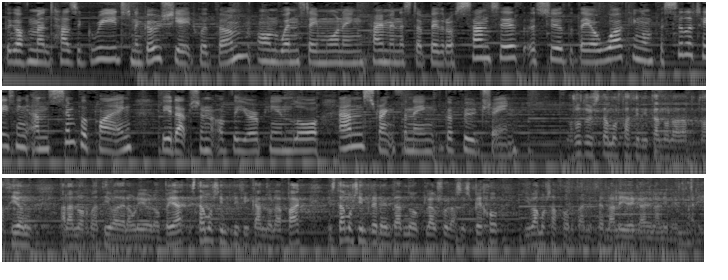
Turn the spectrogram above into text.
The government has agreed to negotiate with them. On Wednesday morning, Prime Minister Pedro Sánchez assured that they are working on facilitating and simplifying the adaptation of the European law and strengthening the food chain. Nosotros estamos facilitando la adaptación a la normativa de la Unión Europea, estamos simplificando la PAC, estamos implementando cláusulas espejo y vamos a fortalecer la ley de cadena alimentaria.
